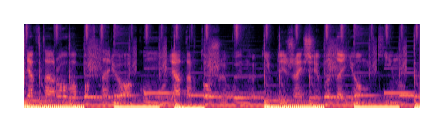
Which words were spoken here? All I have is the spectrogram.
Для второго повторю Аккумулятор тоже выну И в ближайший водоем кину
